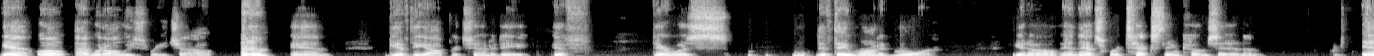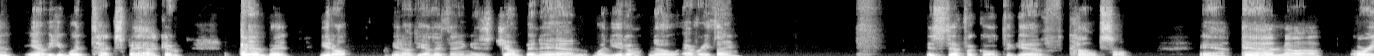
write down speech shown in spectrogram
Yeah, well, I would always reach out and give the opportunity if there was if they wanted more, you know, and that's where texting comes in and and you know, he would text back and but you don't you know, the other thing is jumping in when you don't know everything. It's difficult to give counsel, yeah, and uh, or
